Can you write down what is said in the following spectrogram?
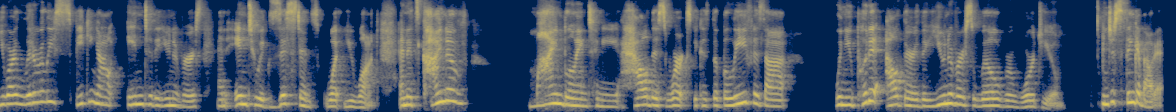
you are literally speaking out into the universe and into existence what you want. And it's kind of mind blowing to me how this works because the belief is that when you put it out there, the universe will reward you. And just think about it.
